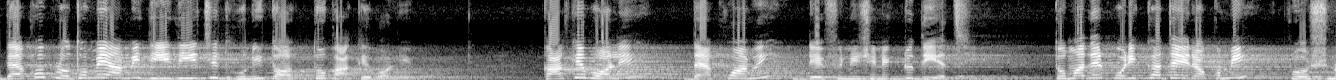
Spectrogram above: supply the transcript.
দেখো, প্রথমে আমি দিয়ে দিয়েছি ধ্বনিতত্ত্ব কাকে বলে। কাকে বলে? দেখো আমি ডেফিনিশন একটু দিয়েছি। তোমাদের পরীক্ষাতে এরকমই প্রশ্ন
